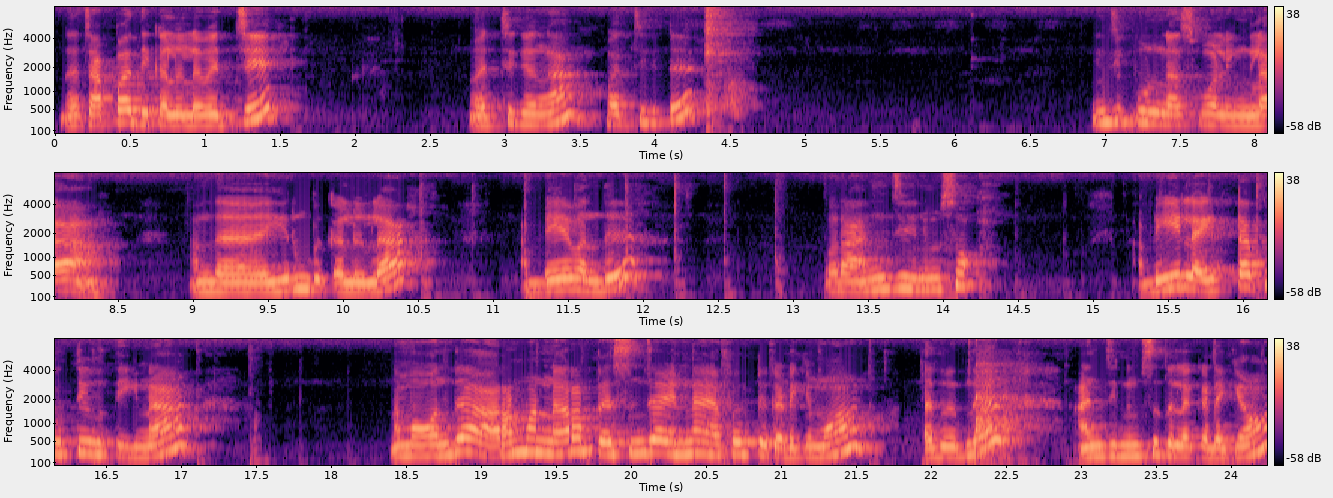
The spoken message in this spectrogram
இந்த சப்பாத்தி கல்லில் வச்சு வச்சுக்கோங்க. வச்சுக்கிட்டு இஞ்சி பூண்டு நசுமோ இல்லைங்களா? அந்த இரும்பு கல்லில் அப்படியே வந்து ஒரு அஞ்சு நிமிஷம் அப்படியே லைட்டாக குத்தி ஊற்றிங்கன்னா நம்ம வந்து அரை மணி நேரம் பிசைஞ்சால் என்ன எஃபெக்ட் கிடைக்குமோ அது வந்து அஞ்சு நிமிஷத்தில் கிடைக்கும்.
